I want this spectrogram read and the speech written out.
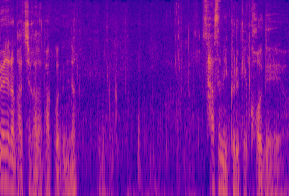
수현이랑 같이 가다 봤거든요. 사슴이 그렇게 거대해요.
